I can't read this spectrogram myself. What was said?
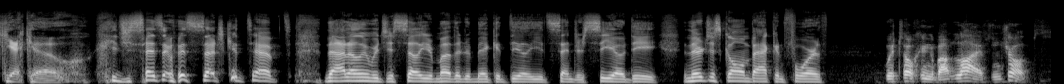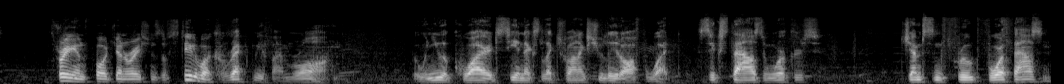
Gekko. He just says it with such contempt. Not only would you sell your mother to make a deal, you'd send her COD. And they're just going back and forth. We're talking about lives and jobs. Three and four generations of steelworkers. Correct me if I'm wrong, but when you acquired CNX Electronics, you laid off what? 6,000 workers? Jemson Fruit, 4,000?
